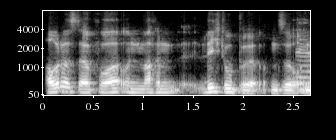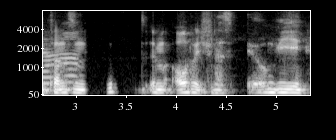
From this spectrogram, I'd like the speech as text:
Autos davor und machen Lichthupe und so Ja. und tanzen im Auto. Ich finde das irgendwie.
